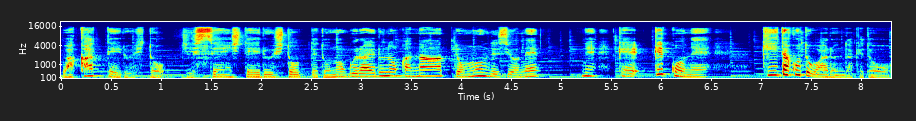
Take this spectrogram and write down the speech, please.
分かっている人、実践している人ってどのぐらいいるのかなって思うんですよね。ね、結構ね、聞いたことはあるんだけど、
